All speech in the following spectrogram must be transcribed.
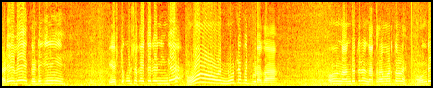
ನಡೆಯಲೇ, ಕಂಡಿದ್ದೀನಿ. ಎಷ್ಟು ಕುಡ್ಸೋಕಾಯ್ತದೆ ನಿಂಗೆ? ಓ ನ್ಯೂಟ್ಲಿಗೆ ಬಿದ್ಬಿಡೋದ? ಹ್ಞೂ ನನ್ನ ಜೊತೆ ನಕ್ರ ಮಾಡ್ತಾಳೆ. ಮುಂದೆ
